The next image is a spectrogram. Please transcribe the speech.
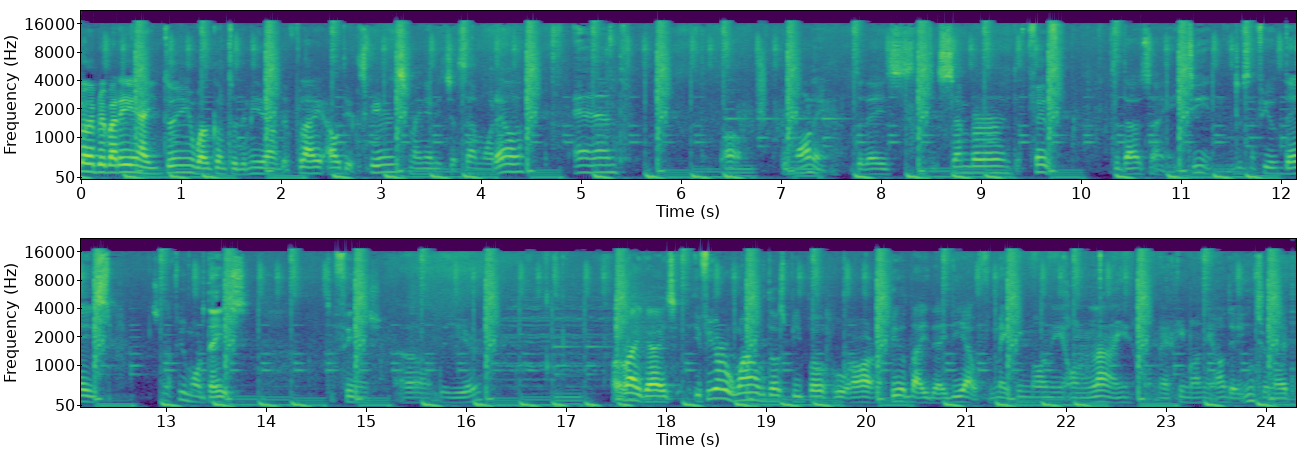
Hello everybody, how you doing? Welcome to the Media on the Fly audio experience. My name is Jose Morel and well, good morning. Today is December the 5th, 2018. Just a few days, just a few more days to finish uh, the year. Alright guys, if you're one of those people who are appealed by the idea of making money online or making money on the internet,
